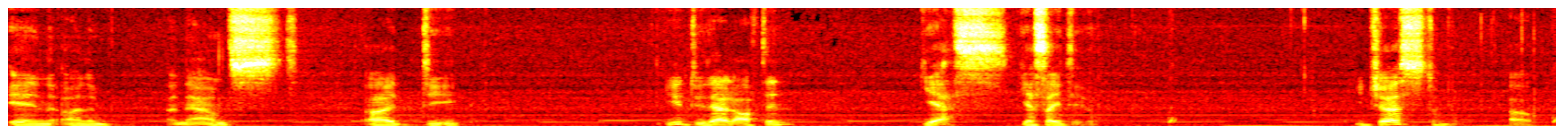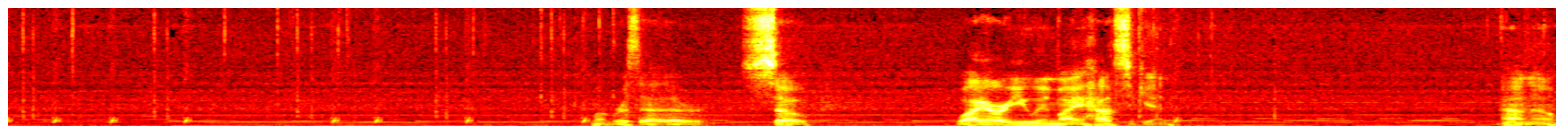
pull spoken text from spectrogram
in unannounced. Uh, do You do that often? Yes. Yes, I do. You just... Oh. Come on, where's that? other- uh, uh, So, why are you in my house again? I don't know.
